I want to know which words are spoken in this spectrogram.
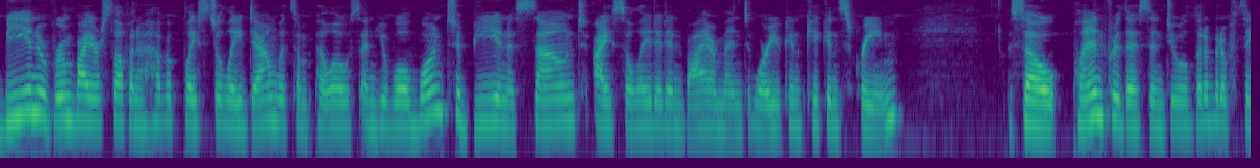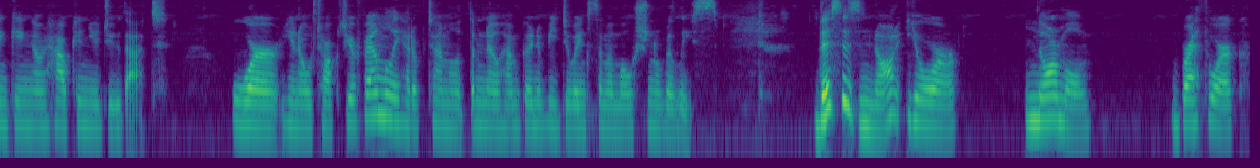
be in a room by yourself and have a place to lay down with some pillows and you will want to be in a sound isolated environment where you can kick and scream. So plan for this and do a little bit of thinking on how can you do that? Or you know talk to your family ahead of time and let them know i'm going to be doing some emotional release. This is not your normal breath work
